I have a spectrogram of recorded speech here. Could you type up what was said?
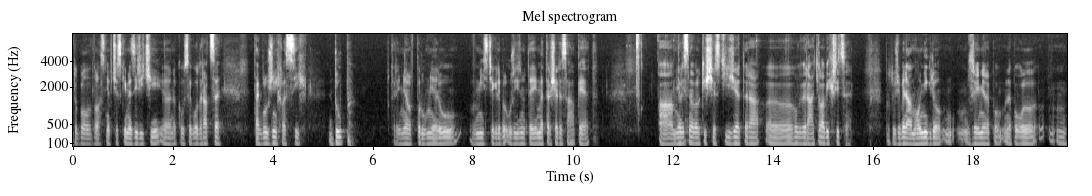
to bylo vlastně v Českém Meziříčí, eh, na kousek od Hradce, tak v Lužních lesích dub, který měl v průměru v místě, kde byl uříznutý 1,65 m. A měli jsme velký štěstí, že teda uh, ho vyvrátila vychřice, protože by nám ho nikdo zřejmě nepo, nepovolil um,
